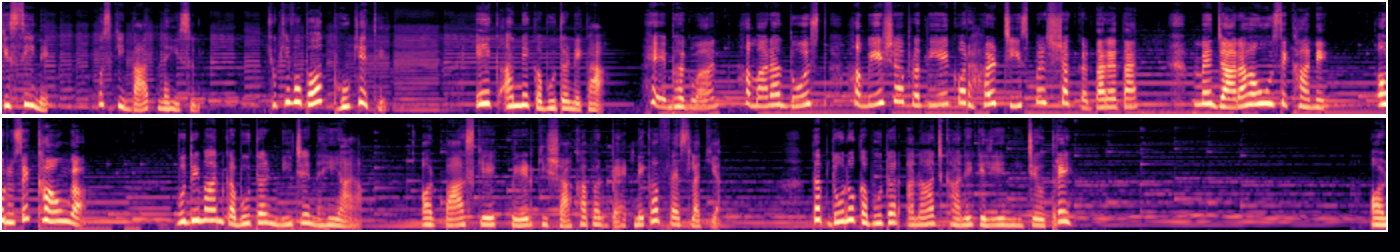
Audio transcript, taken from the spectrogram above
किसी ने उसकी बात नहीं सुनी, क्योंकि वो बहुत भूखे थे। एक अन्य कबूतर ने कहा, हे hey भगवान, हमारा दोस्त हमेशा प्रत्येक और हर चीज़ पर शक करता रहता है। मैं जा रहा हूँ उसे खाने और उसे खाऊँगा। बुद्धिमान कबूतर नीचे नहीं आया और पास के एक पेड़ की शाखा पर बैठने का फैसला किया। तब दोनों कबूतर अनाज खाने के लिए नीचे उतरे और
